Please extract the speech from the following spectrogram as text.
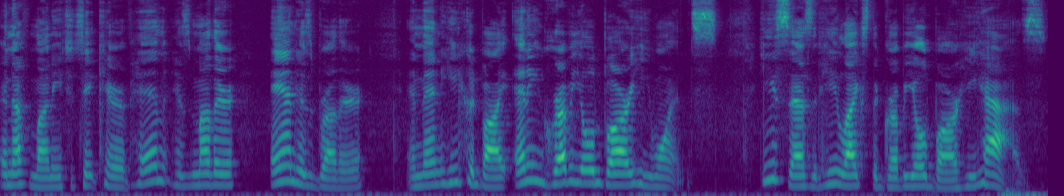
enough money to take care of him, his mother, and his brother, and then he could buy any grubby old bar he wants. He says that he likes the grubby old bar he has.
